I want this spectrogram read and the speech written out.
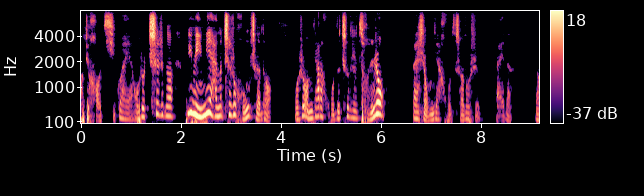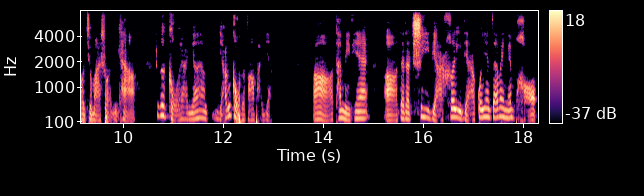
我就好奇怪呀。我说吃这个玉米面还能吃出红舌头？我说我们家的虎子吃的是纯肉，但是我们家虎子舌头是白的。然后舅妈说：“你看啊，这个狗呀，你要像养狗的方法养啊，它每天。”啊，在这吃一点喝一点关键在外面跑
